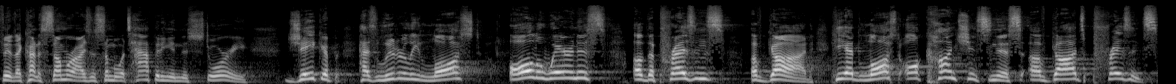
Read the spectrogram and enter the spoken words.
that kind of summarizes some of what's happening in this story. Jacob has literally lost all awareness of the presence of God. He had lost all consciousness of God's presence,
